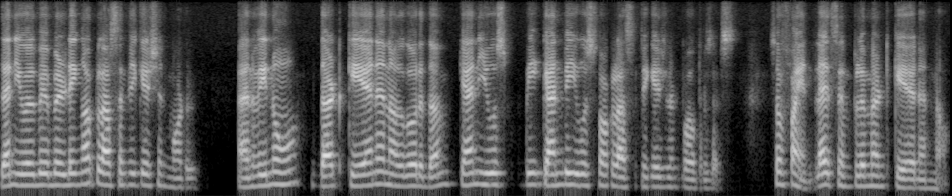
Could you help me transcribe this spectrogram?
then you will be building a classification model. And we know that KNN algorithm can use be can be used for classification purposes. So fine, let's implement KNN now.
